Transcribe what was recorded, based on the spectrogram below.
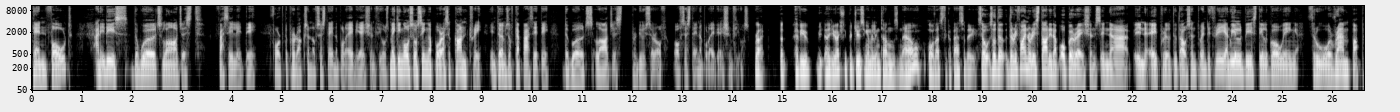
tenfold. And it is the world's largest facility for the production of sustainable aviation fuels, making also Singapore as a country, in terms of capacity, the world's largest producer of, of sustainable aviation fuels. Right. But have you are you actually producing a million tons now, or that's the capacity? So, so the, the refinery started up operations in uh, in April 2023, and will be still going through a ramp up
